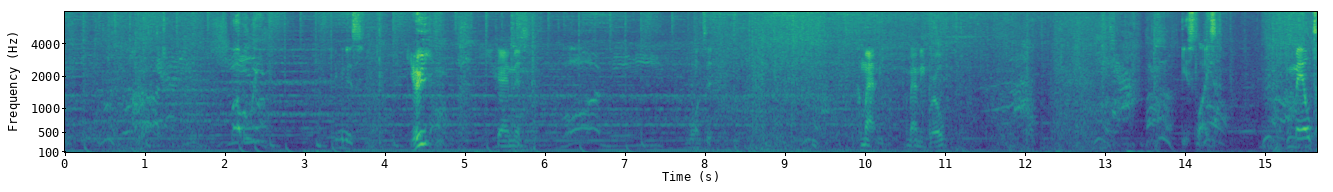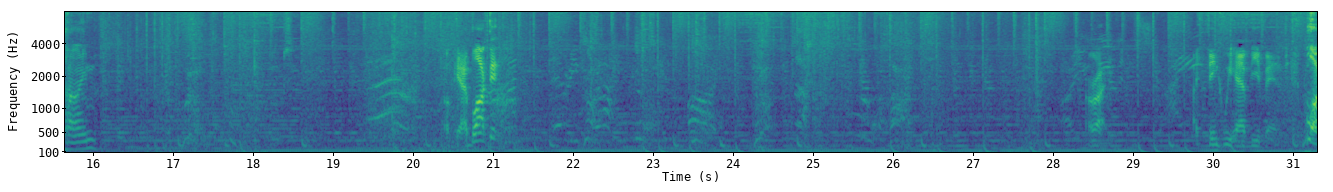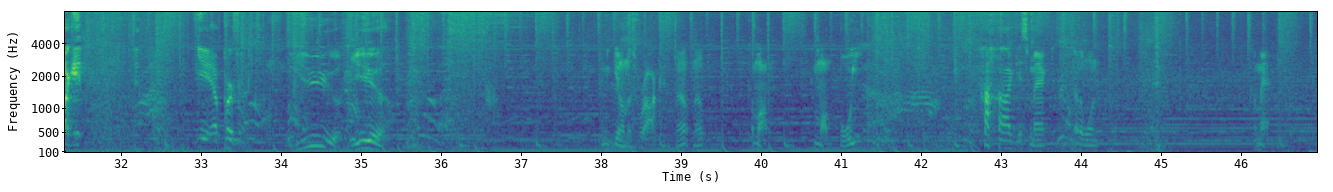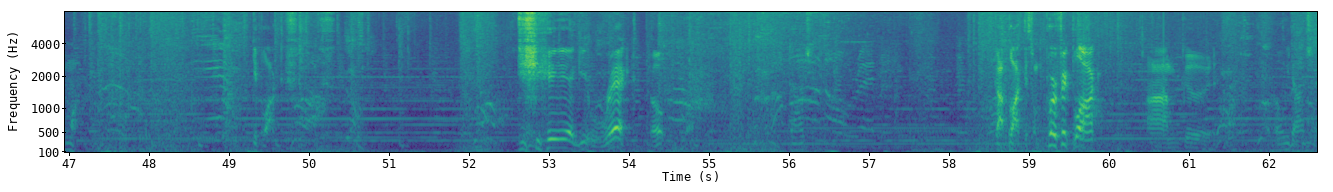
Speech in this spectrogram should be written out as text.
dodge? Oh, Bubbly. Give me this. Yeet! Okay, I missed. Wants it. Come at me. Come at me, bro. Get sliced. Mail time. Okay, I blocked it. Alright. I think we have the advantage. Block it! Yeah, perfect. Yeah, yeah. Let me get on this rock. Nope, nope. Come on. Come on, boy. Haha, get smacked. Another one. Come at. Come on. Get blocked. Yeah, get wrecked. Oh. Dodge. Got blocked this one. Perfect block. I'm good. Oh, we dodged.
